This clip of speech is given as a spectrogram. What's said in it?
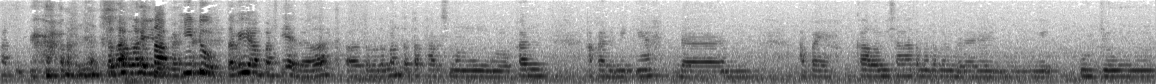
hidup, Tetap ya. hidup. tapi yang pasti adalah eh, teman-teman tetap harus mengunggulkan akademiknya dan apa ya kalau misalnya teman-teman berada di ujung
